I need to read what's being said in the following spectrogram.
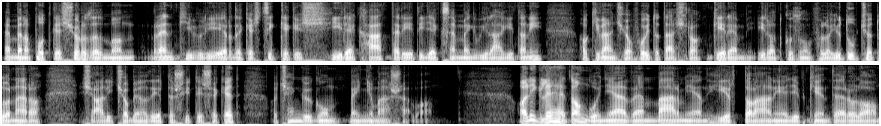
Ebben a podcast sorozatban rendkívüli érdekes cikkek és hírek hátterét igyekszem megvilágítani. Ha kíváncsi a folytatásra, kérem iratkozzon fel a YouTube csatornára, és állítsa be az értesítéseket a csengő gomb megnyomásával. Alig lehet angol nyelven bármilyen hírt találni egyébként erről a,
